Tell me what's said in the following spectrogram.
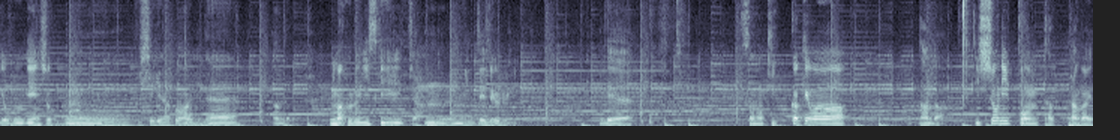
呼ぶ現象なんだ、うん。うん、不思議なことにね。なんだろう。今古着好きじゃん、うん俺ヴィンテージ古着でそのきっかけはなんだ。一生に一本たなんかい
